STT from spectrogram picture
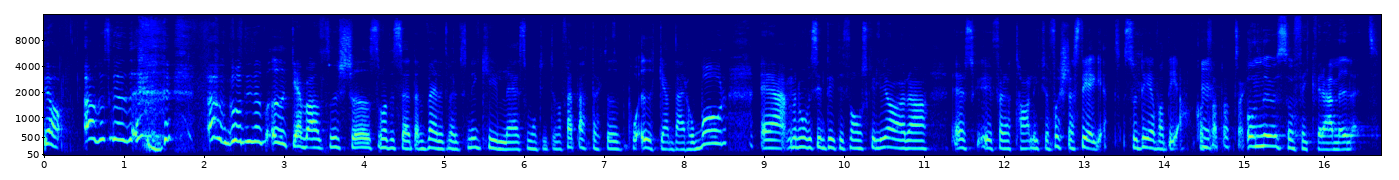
Ja, ögonskugg- ögongodiset på ICA var alltså en tjej som hade sett en väldigt, väldigt snygg kille som hon tyckte var fett attraktiv på ICA där hon bor. Eh, men hon visste inte riktigt vad hon skulle göra eh, sk- för att ta liksom, första steget. Så det var det, kortfattat sagt. Och nu så fick vi det här mejlet.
